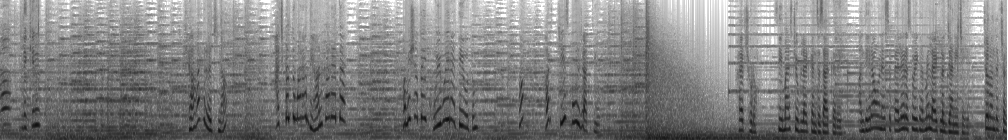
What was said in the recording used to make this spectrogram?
हाँ लेकिन क्या है रचना? आजकल तुम्हारा ध्यान कहाँ रहता है? हमेशा कहीं खोई हुई रहती हो तुम। हाँ हर चीज़ भूल जाती हो। खैर छोड़ो। सीमा इस ट्यूबलाइट का इंतज़ार कर रही है। अंधेरा होने से पहले रसोई घर में लाइट लग जानी चाहिए। चलो अंदर, चलो।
